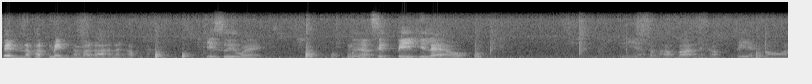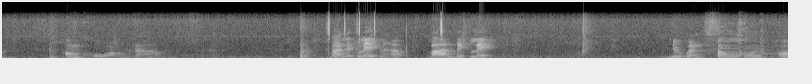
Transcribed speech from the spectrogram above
เป็นอพาร์ตเมนต์ธรรมดานะครับ ที่ซื้อไว้ เมื่อสิบปีที่แล้วนี่สภาพบ้านนะครับ เตียงนอน ห้องครัวห้องน้ำบ้านเล็กๆนะครับ บ้านเล็กๆ อยู่กันสองคนพ่อ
